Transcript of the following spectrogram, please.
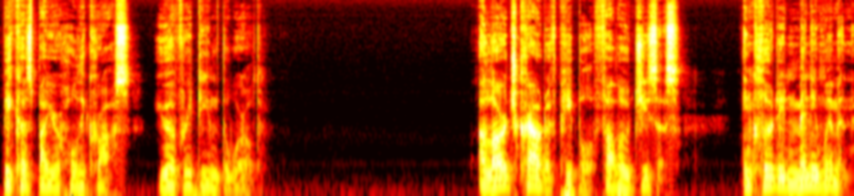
because by your holy cross you have redeemed the world. A large crowd of people followed Jesus, including many women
